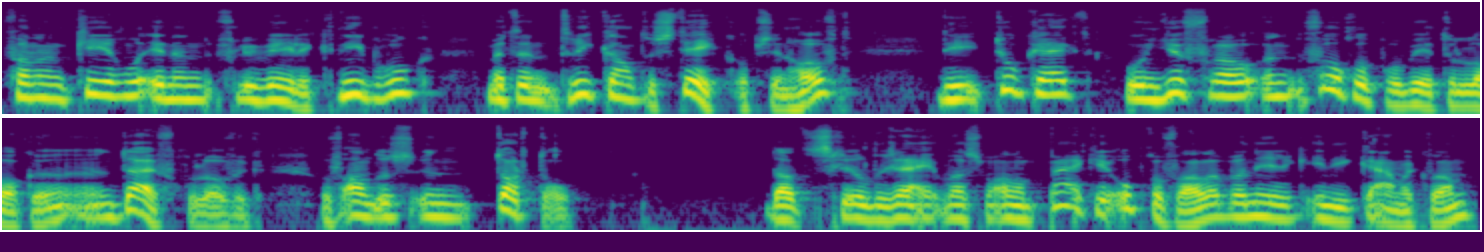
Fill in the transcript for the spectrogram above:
van een kerel in een fluwelen kniebroek met een driekante steek op zijn hoofd, die toekijkt hoe een juffrouw een vogel probeert te lokken, een duif geloof ik, of anders een tortel. Dat schilderij was me al een paar keer opgevallen wanneer ik in die kamer kwam,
